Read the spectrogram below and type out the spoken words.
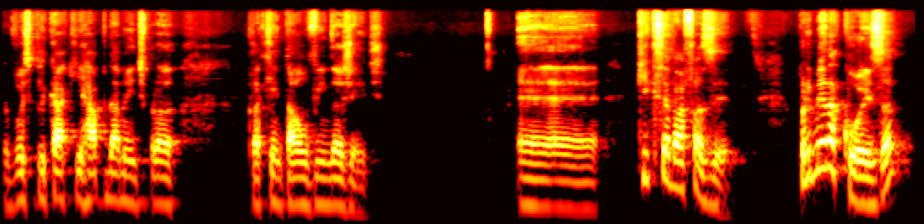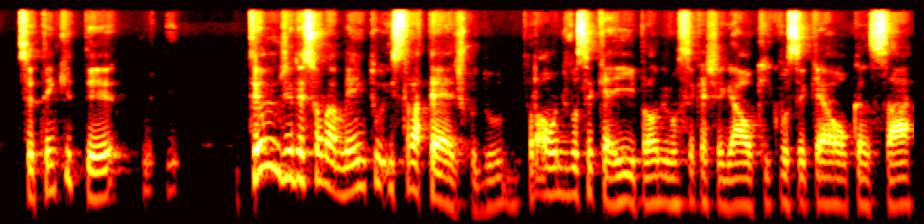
Eu vou explicar aqui rapidamente para quem está ouvindo a gente. É, o que, que você vai fazer? Primeira coisa, você tem que ter ter um direcionamento estratégico para onde você quer ir, para onde você quer chegar, o que, que você quer alcançar.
